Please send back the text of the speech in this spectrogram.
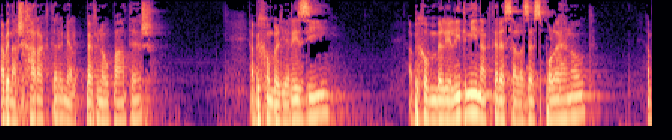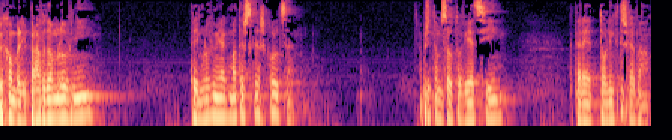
Aby náš charakter měl pevnou páteř. Abychom byli rizí, abychom byli lidmi, na které se lze spolehnout, abychom byli pravdomluvní. Teď mluvím jak v mateřské školce. A přitom jsou to věci, které je tolik třeba,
